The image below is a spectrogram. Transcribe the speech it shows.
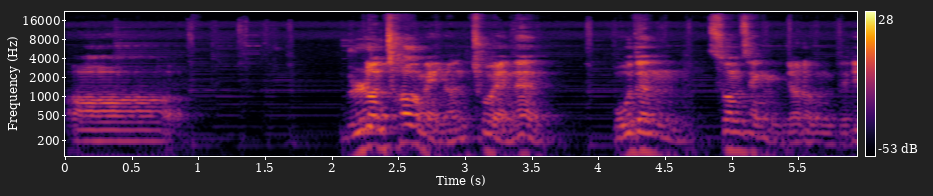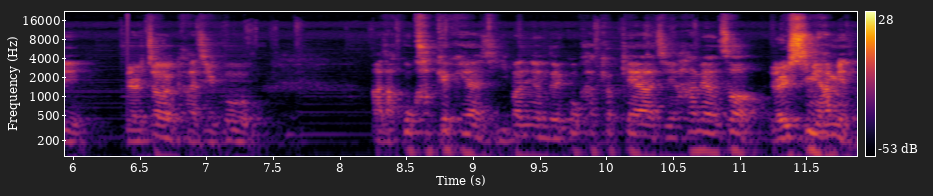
어 물론 처음에 연초에는 모든 수험생 여러분들이 열정을 가지고 아 나 꼭 합격해야지 이번 연도에 꼭 합격해야지 하면서 열심히 합니다.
